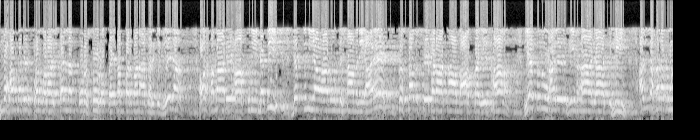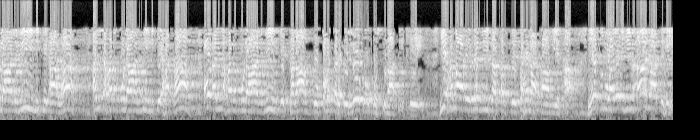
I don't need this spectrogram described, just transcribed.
محمد صلی اللہ علیہ وسلم کو رسول و پیغمبر بنا کر کے بھیجا اور ہمارے آخری نبی جب دنیا والوں کے سامنے آئے تو سب سے بڑا کام آپ کا یہ تھا یترو علیہم آیات ہی اللہ رب العالمین کے آیات، اللہ رب العالمین کے حکام اور اللہ رب العالمین کے کلام کو پڑھ کر کے لوگوں کو سنا سناتے تھے یہ ہمارے نبی کا سب سے پہلا کام یہ تھا۔ یترو علیہم آیات ہی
